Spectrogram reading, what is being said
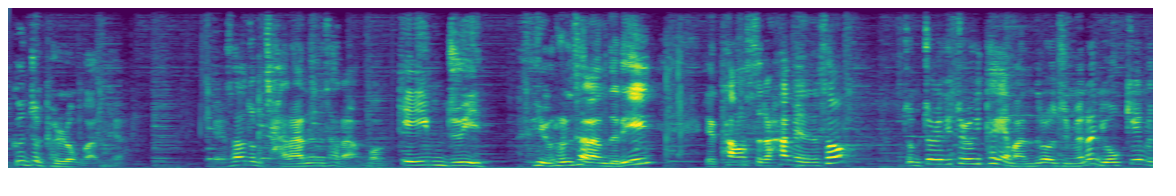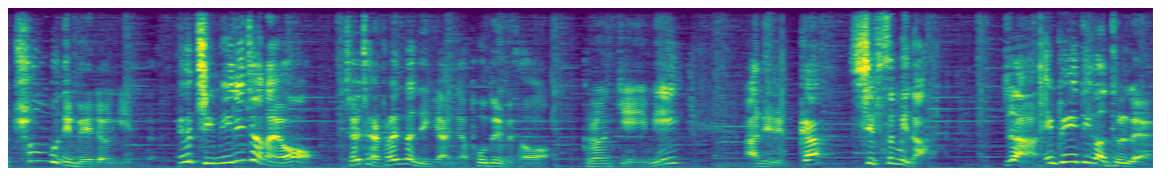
그건 좀 별론 것 같아요. 그래서 좀 잘하는 사람, 뭐 게임 주인 이런 사람들이 이 타노스를 하면서 좀 쫄깃쫄깃하게 만들어주면은 요 게임은 충분히 매력이 있는. 그러니까 지금 1위잖아요. 제일 잘 팔린다는 얘기 아니야 보드에서 그런 게임이 아닐까 싶습니다. 자, 인피니티 건틀렛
